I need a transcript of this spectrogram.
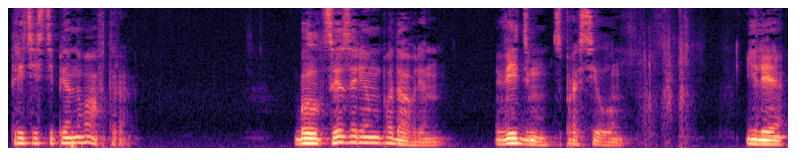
третьестепенного автора. Был Цезарем подавлен. «Ведьм?» – спросил он. Или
